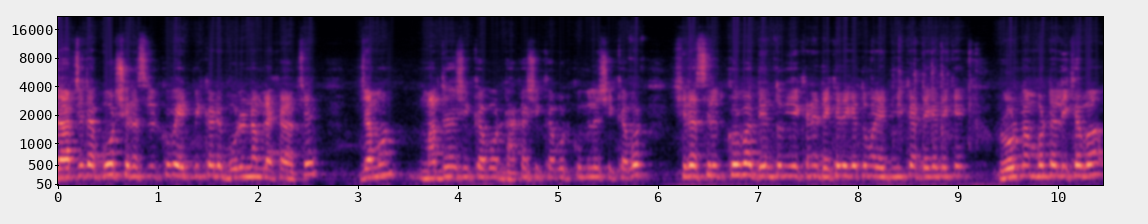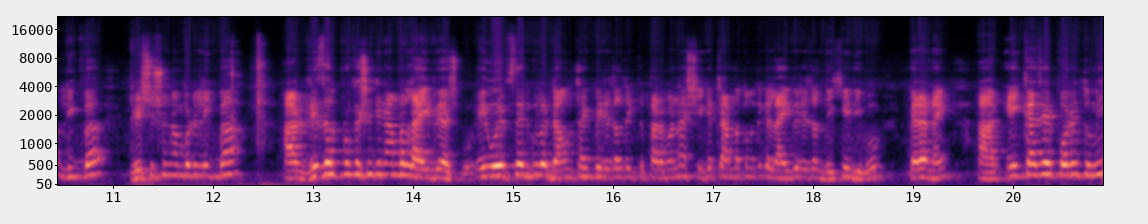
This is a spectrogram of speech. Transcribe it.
যার যেটা বোর্ড সেটা সিলেক্ট করবে। এডমিট কার্ডে বোর্ডের নাম লেখা আছে। যেমন, মাদ্রাসা শিক্ষা বোর্ড ঢাকা শিক্ষা বোর্ড কুমিল্লা শিক্ষা বোর্ড সেটা সিলেক্ট করবা। দেন তুমি এখানে দেখে দেখে তোমার এডমিট কার্ড দেখে দেখে রোল নাম্বারটা লিখবা লিখবা রেজিস্ট্রেশন নাম্বারটা লিখবা। আর রেজাল্ট প্রকাশের দিন আমরা লাইভে আসব। এই ওয়েবসাইটগুলো ডাউন থাকবে রেজাল্ট দেখতে পারবে না। সেক্ষেত্রে আমরা তোমাদেরকে লাইভে রেজাল্ট দেখিয়ে দিব, প্যারা নাই। আর এই কাজের পরে তুমি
